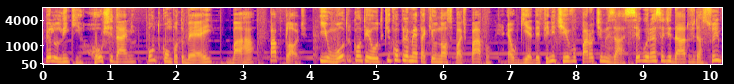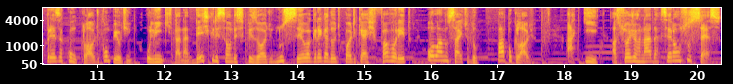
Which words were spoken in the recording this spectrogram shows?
pelo link hostdime.com.br barra papocloud. E um outro conteúdo que complementa aqui o nosso bate-papo é o guia definitivo para otimizar a segurança de dados da sua empresa com cloud computing. O link está na descrição desse episódio no seu agregador de podcast favorito ou lá no site do Papo Cloud. Aqui, a sua jornada será um sucesso.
